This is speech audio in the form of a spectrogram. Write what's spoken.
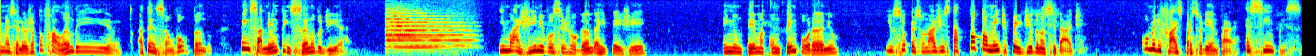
Mestre Ale, eu já tô falando e. Atenção, voltando. Pensamento insano do dia. Imagine você jogando RPG em um tema contemporâneo e o seu personagem está totalmente perdido na cidade. Como ele faz para se orientar? É simples.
